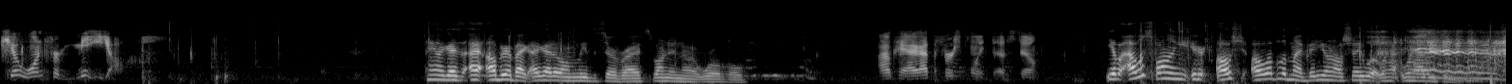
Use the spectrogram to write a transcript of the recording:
Kill one for me. Hang on, guys. I, I'll be right back. I gotta um, leave the server. I spawned in a world hole. Okay, I got the first point though. Still. Yeah, but I was following you. Here, I'll sh- I'll upload my video and I'll show you what what, ha- what happened to me.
